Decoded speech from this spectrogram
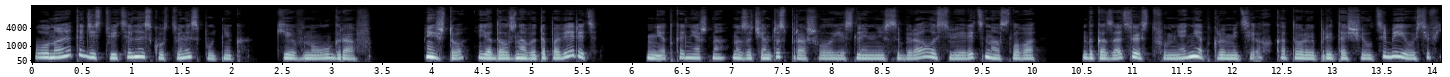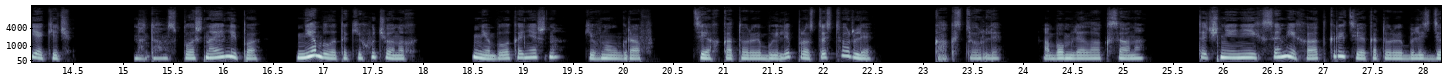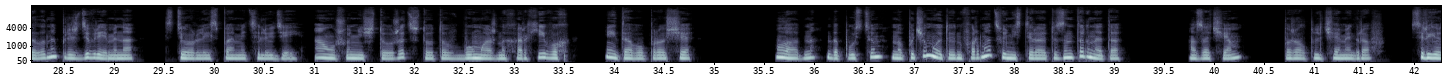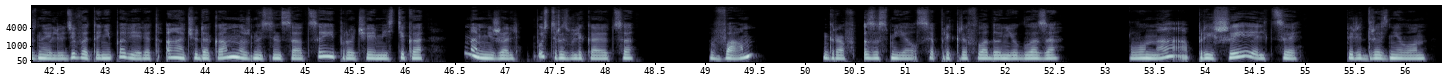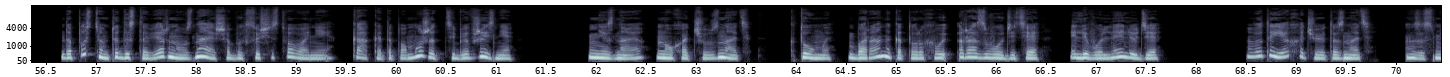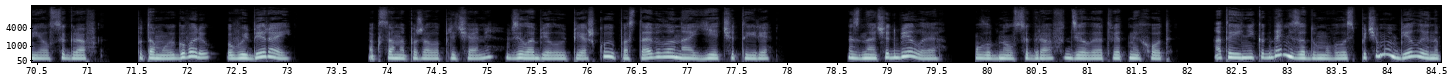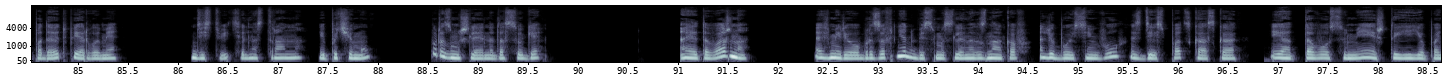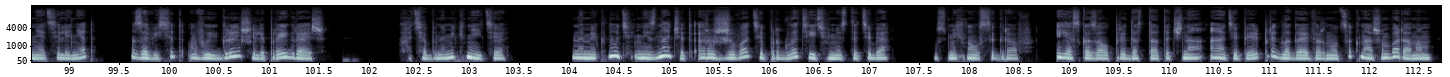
Луна — это действительно искусственный спутник. Кивнул граф. И что, я должна в это поверить? Нет, конечно, но зачем ты спрашивала, если не собиралась верить на слово? Доказательств у меня нет, кроме тех, которые притащил тебе Иосиф Якич. Но там сплошная липа. Не было таких ученых. Не было, конечно, кивнул граф. Тех, которые были, просто стерли. Как стерли? — обомлела Оксана. Точнее, не их самих, а открытия, которые были сделаны преждевременно, стерли из памяти людей. А уж уничтожить что-то в бумажных архивах и того проще. Ладно, допустим, но почему эту информацию не стирают из интернета? А зачем? — пожал плечами граф. Серьезные люди в это не поверят, а чудакам нужны сенсации и прочая мистика. Нам не жаль, пусть развлекаются. «Вам?» — граф засмеялся, прикрыв ладонью глаза. «Луна, пришельцы!» — передразнил он. «Допустим, ты достоверно узнаешь об их существовании. Как это поможет тебе в жизни?» «Не знаю, но хочу знать. Кто мы? Бараны, которых вы разводите? Или вольные люди?» «Вот и я хочу это знать», — засмеялся граф. «Потому и говорю, выбирай». Оксана пожала плечами, взяла белую пешку и поставила на Е4. «Значит, белая», — улыбнулся граф, делая ответный ход. А ты никогда не задумывалась, почему белые нападают первыми? Действительно странно. И почему? Поразмышляй на досуге. А это важно? В мире образов нет бессмысленных знаков. Любой символ — здесь подсказка. И от того, сумеешь ты ее понять или нет, зависит, выиграешь или проиграешь. Хотя бы намекните. Намекнуть не значит разжевать и проглотить вместо тебя, — усмехнулся граф. Я сказал предостаточно, а теперь предлагаю вернуться к нашим баранам.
